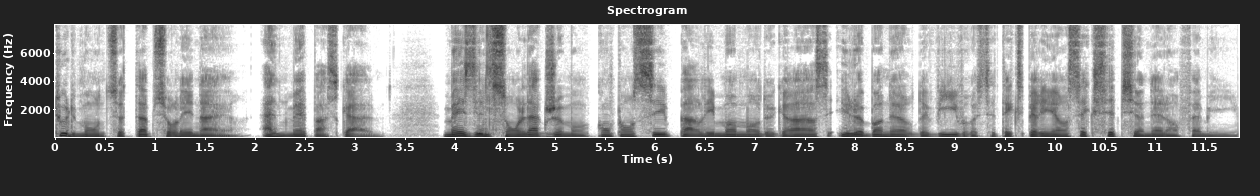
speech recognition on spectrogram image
tout le monde se tape sur les nerfs, admet Pascal. Mais ils sont largement compensés par les moments de grâce et le bonheur de vivre cette expérience exceptionnelle en famille.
